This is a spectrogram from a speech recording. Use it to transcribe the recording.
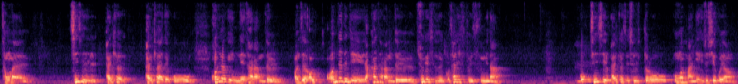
정말 진실 밝혀 밝혀야 되고 권력에 있는 사람들 언제 어, 언제든지 약한 사람들 죽일 수도 있고 살릴 수도 있습니다. 꼭 진실 밝혀질 수 있도록 응원 많이 해주시고요.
